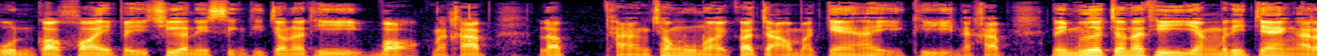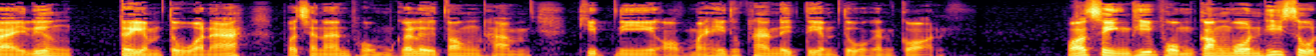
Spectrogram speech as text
คุณก็ค่อยไปเชื่อในสิ่งที่เจ้าหน้าที่บอกนะครับ แล้วทางช่องลุงหน่อยก็จะเอามาแก้ให้อีกทีนะครับ ในเมื่อเจ้าหน้าที่ยังไม่ได้แจ้งอะไรเรื่องเตรียมตัวนะ เพราะฉะนั้นผมก็เลยต้องทำคลิปนี้ออกมาให้ทุกท่านได้เตรียมตัวกันก่อน เพราะสิ่งที่ผมกังวลที่สุด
